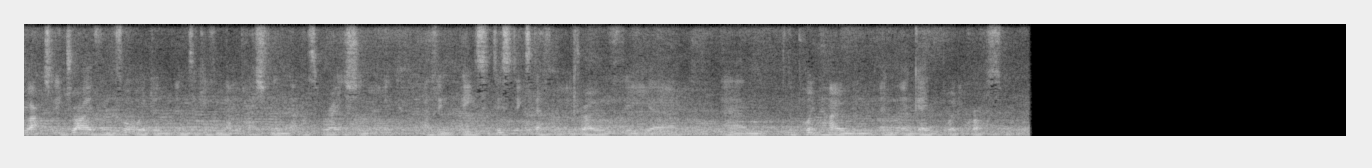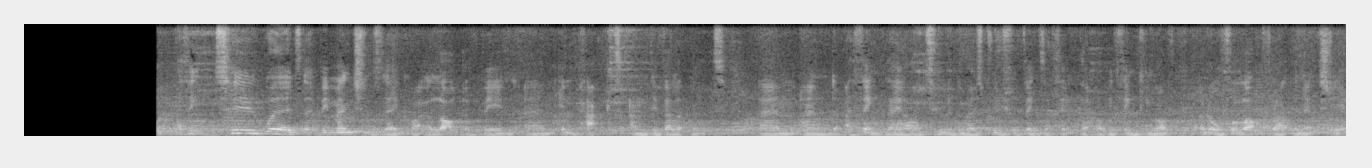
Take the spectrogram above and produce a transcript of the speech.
to actually drive them forward and, and, to give them that passion and that aspiration. Really, I think the statistics definitely drove the uh, um, the point home and, and, and gave the point across. Think two words that have been mentioned today quite a lot have been um, impact and development. Um, and I think they are two of the most crucial things I think that I'll be thinking of an awful lot throughout the next year.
